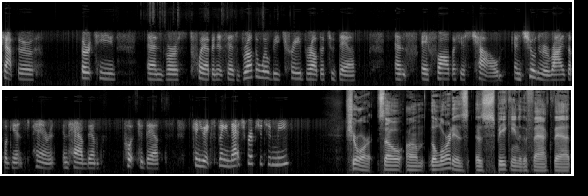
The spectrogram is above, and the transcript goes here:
chapter 13 and verse 12, and it says, Brother will betray brother to death, and a father his child, and children will rise up against parents and have them put to death. Can you explain that scripture to me? Sure. So um, the Lord is is speaking to the fact that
